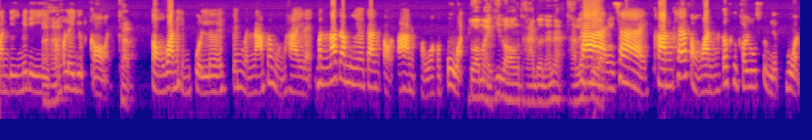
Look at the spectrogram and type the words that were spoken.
มันดีไม่ดีอ่าฮะเขาก็เลยหยุดก่อนครับ สองวันเห็นผลเลย เป็นเหมือนน้ำสมุนไพรแหละ มันน่าจะมีอาการต่อต้านเขาว่าเขาปวด ตัวใหม่ที่ลองทานตัวนั้นอะทานแล้วใช่ปวดใช่ทานแค่สองวันก็คือเขารู้สึกเลยปวด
